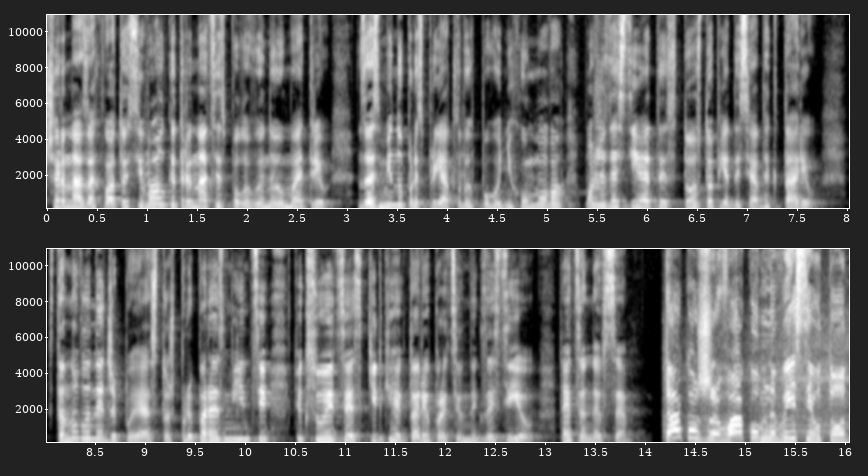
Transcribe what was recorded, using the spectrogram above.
Ширина захвату сівалки 13,5 метрів. За зміну при сприятливих погодних умовах може засіяти 100-150 гектарів. Встановлений GPS, тож при перезмінці фіксується, скільки гектарів працівник засіяв. Та й це не все. Також вакуумний висів тут,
